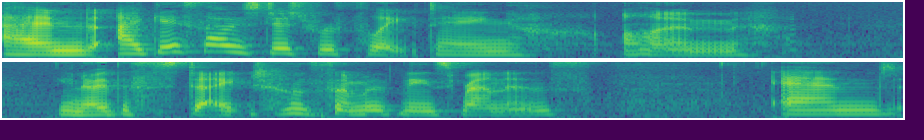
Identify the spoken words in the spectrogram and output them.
And I guess I was just reflecting on, you know, the state of some of these runners. And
